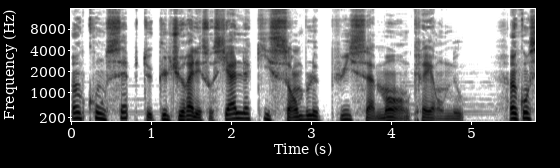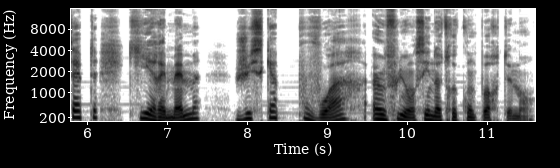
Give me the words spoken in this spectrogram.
un concept culturel et social qui semble puissamment ancré en nous un concept qui irait même jusqu'à pouvoir influencer notre comportement.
